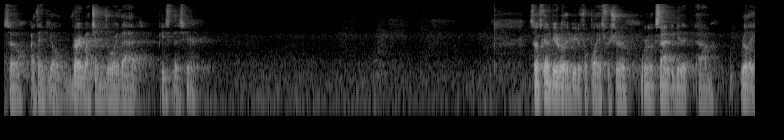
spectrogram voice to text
So I think you'll very much enjoy that piece of this here. So it's going to be a really beautiful place for sure. We're excited to get it um, really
